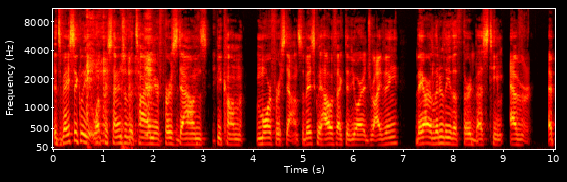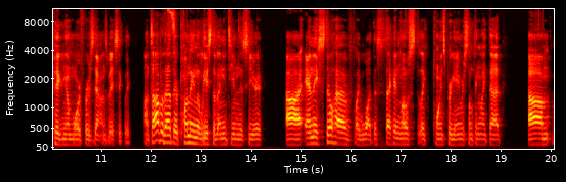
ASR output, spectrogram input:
It's basically what percentage of the time your first downs become more first downs. So basically, how effective you are at driving. They are literally the third best team ever at picking up more first downs, basically. On top of that, they're punting the least of any team this year. Uh, and they still have like what the second most like points per game or something like that. Um,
